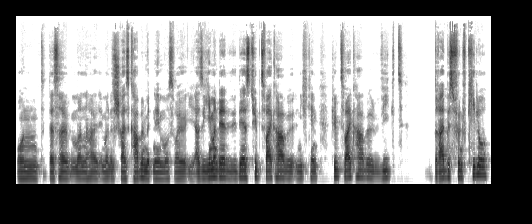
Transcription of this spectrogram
und deshalb man halt immer das scheiß Kabel mitnehmen muss, weil also jemand, der, der das Typ 2 Kabel nicht kennt, Typ 2 Kabel wiegt drei bis fünf Kilo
